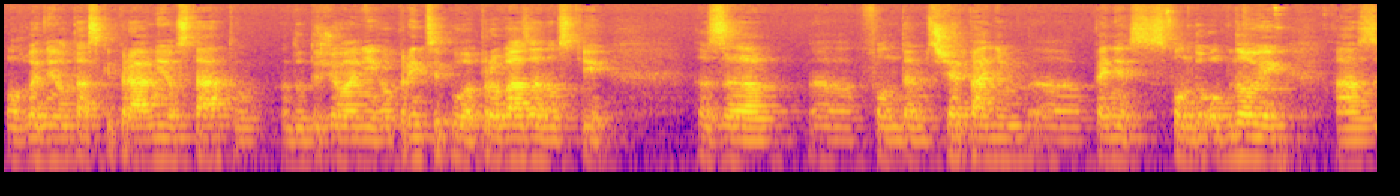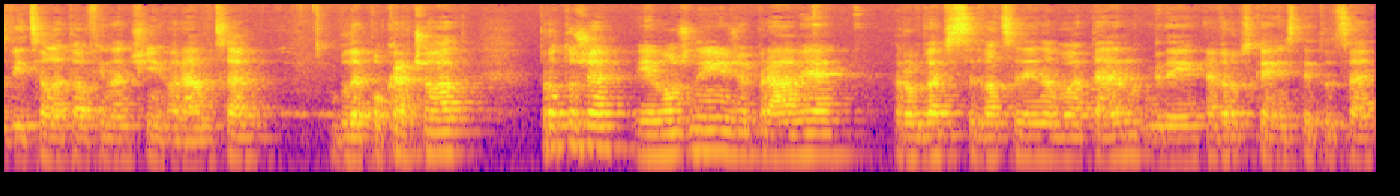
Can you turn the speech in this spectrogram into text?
ohledně otázky právního státu a dodržování jeho principů a provázanosti s fondem, s čerpáním peněz z fondu obnovy a z víceletého finančního rámce bude pokračovat, protože je možný, že právě rok 2021 bude ten, kdy evropské instituce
